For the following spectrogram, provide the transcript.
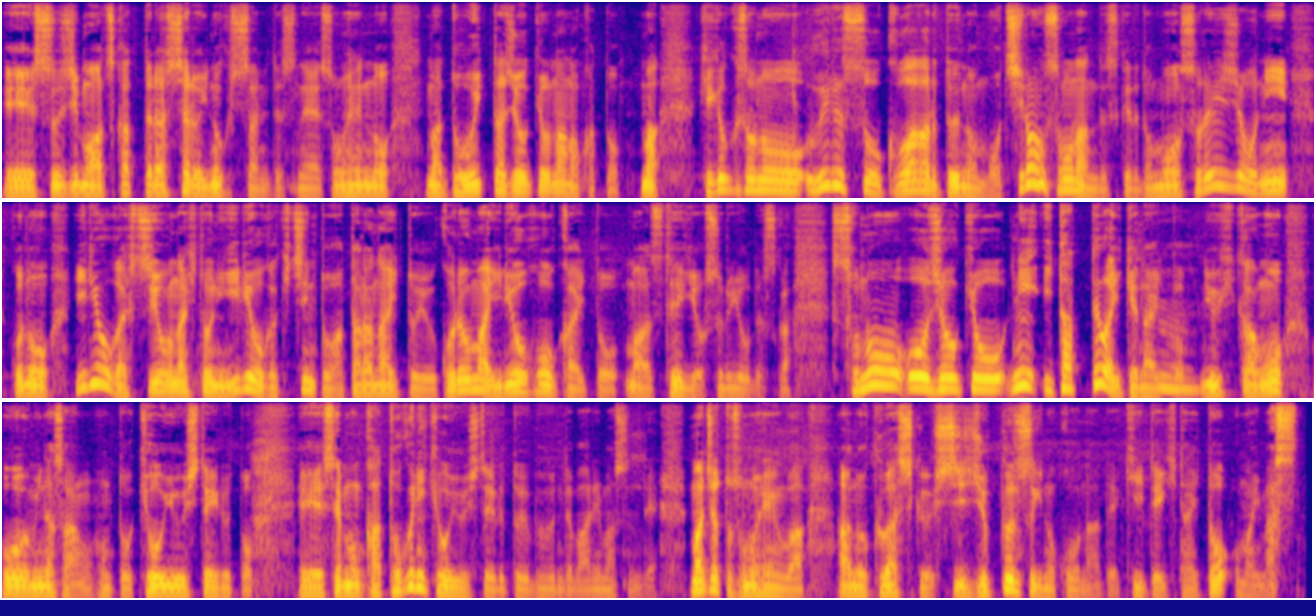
えー、数字も扱ってらっしゃる猪口さんにですねその辺のまあどういった状況なのかと。まあ結局そのウイルスを怖がるというのはもちろんそうなんですけれどもそれ以上にこの医療が必要な人に医療がきちんと渡らないというこれをまあ医療崩壊とまあ定義をするようですがその状況に至ってはいけないという期間を皆さん本当共有していると、えー、専門家は特に共有しているという部分でもありますので、まあ、ちょっとその辺はあの詳しく7時10分過ぎのコーナーで聞いていきたいと思います。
